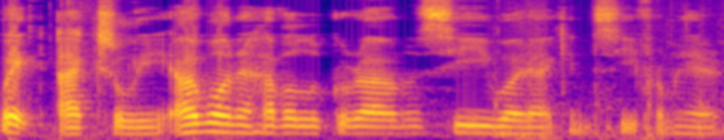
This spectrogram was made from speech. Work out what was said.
Wait, actually, I wanna have a look around and see what I can see from here.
